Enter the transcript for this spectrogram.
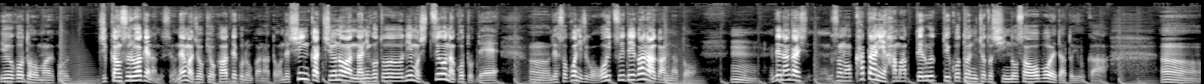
いうことを、まあ、この実感するわけなんですよね、まあ、状況変わってくるのかなと。で進化っていうのは何事にも必要なことで,、うん、でそこに追いついていかなあかんなと。うん、でなんかその肩にはまってるっていうことにちょっとしんどさを覚えたというか、うん、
